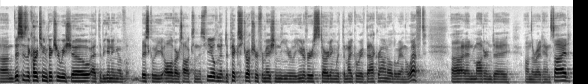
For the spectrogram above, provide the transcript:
Um, this is the cartoon picture we show at the beginning of basically all of our talks in this field, and it depicts structure formation in the early universe, starting with the microwave background all the way on the left, uh, and modern day on the right-hand side.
